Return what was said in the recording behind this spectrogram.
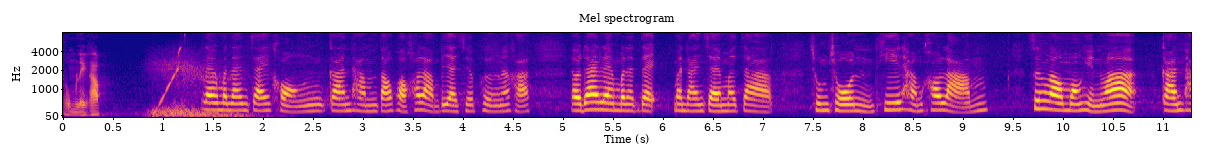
ชมเลยครับ แรงบันดาลใจของการทำเตาเผาข้าวหลามประหยัดเชื้อเพลิงนะคะ เราได้แรงบันดาลใจบันดาลใจมาจากชุมชนที่ทำข้าวหลาม ซึ่งเรามองเห็นว่าการท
